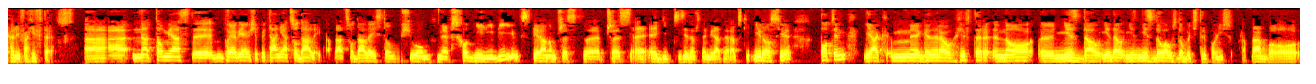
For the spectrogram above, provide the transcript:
Khalifa Hifter. Natomiast pojawiają się pytania, co dalej, prawda? Co dalej z tą siłą wschodniej Libii, wspieraną przez, przez Egipt, Zjednoczone Emiraty Arabskie i Rosję, po tym, jak mm, generał Hifter no, y, nie, zdał, nie, dał, nie, nie zdołał zdobyć Trypolisu, prawda? bo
